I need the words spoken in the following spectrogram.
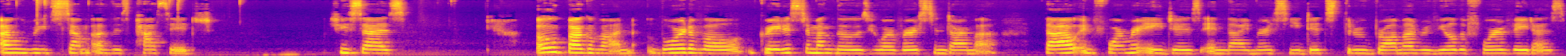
I will read some of this passage. She says, O Bhagavan, Lord of all, greatest among those who are versed in Dharma, Thou in former ages in thy mercy didst through Brahma reveal the four Vedas,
